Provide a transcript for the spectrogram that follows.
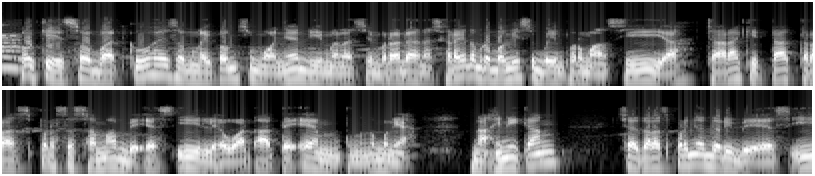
Oke sobatku, hai assalamualaikum semuanya di mana sih berada. Nah sekarang kita berbagi sebuah informasi ya, cara kita transfer sesama BSI lewat ATM teman-teman ya. Nah ini kan saya transfernya dari BSI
